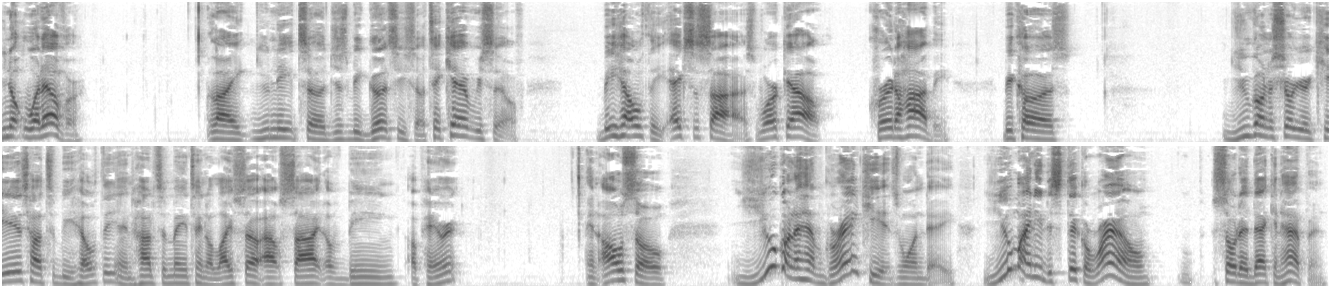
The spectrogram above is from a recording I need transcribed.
you know whatever. Like you need to just be good to yourself. Take care of yourself. Be healthy. Exercise. Work out. Create a hobby, because you're going to show your kids how to be healthy and how to maintain a lifestyle outside of being a parent. And also, you're going to have grandkids one day. You might need to stick around so that that can happen.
